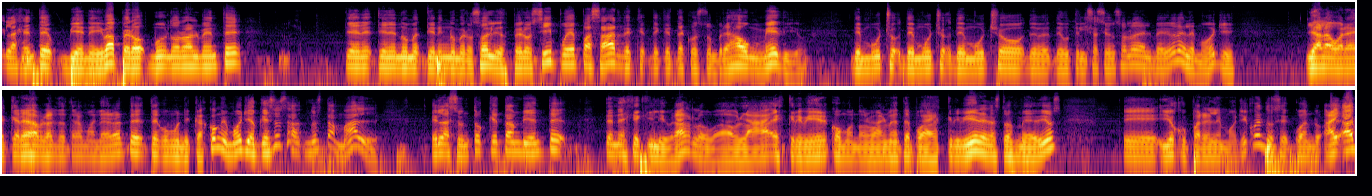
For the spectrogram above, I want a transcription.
La gente viene y va, pero normalmente tiene, tiene tienen números sólidos. Pero sí puede pasar de que, de que te acostumbres a un medio, de mucho, de mucho, de mucho, de, de utilización solo del medio del emoji. Y a la hora de querer hablar de otra manera, te, te comunicas con emoji, aunque eso está- no está mal. El asunto que también te tenés que equilibrarlo, ¿va? hablar, escribir como normalmente puedas escribir en estos medios. eh, y ocupar el emoji cuando se cuando hay, hay,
